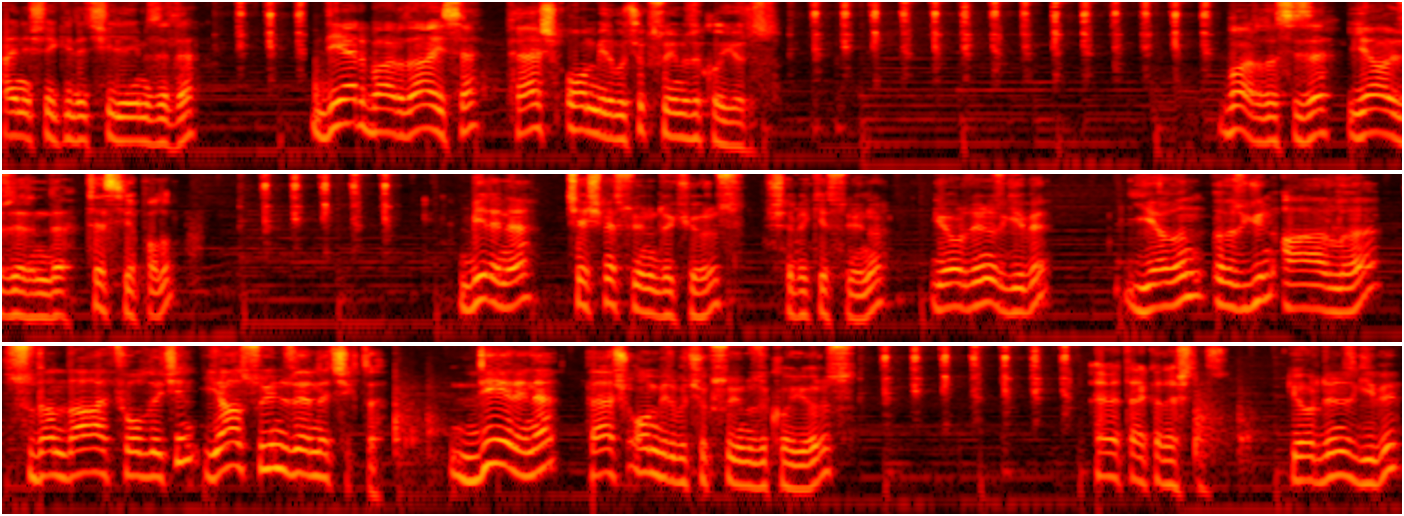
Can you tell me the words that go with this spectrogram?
Aynı şekilde çileğimize de. Diğer bardağa ise pH 11.5 suyumuzu koyuyoruz. Bu arada size yağ üzerinde test yapalım. Birine çeşme suyunu döküyoruz. Şebeke suyunu. Gördüğünüz gibi yağın özgün ağırlığı sudan daha hafif olduğu için yağ suyun üzerine çıktı. Diğerine pH 11.5 suyumuzu koyuyoruz. Evet arkadaşlar. Gördüğünüz gibi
